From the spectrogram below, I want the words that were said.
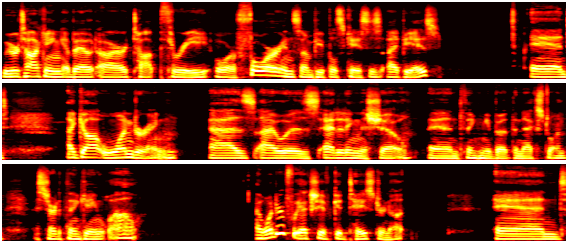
We were talking about our top three or four, in some people's cases, IPAs, and I got wondering as I was editing the show and thinking about the next one. I started thinking, well, I wonder if we actually have good taste or not. And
